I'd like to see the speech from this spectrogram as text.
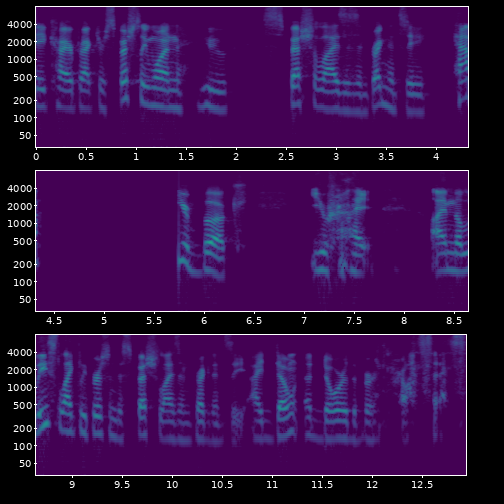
a chiropractor, especially one who specializes in pregnancy, happened. In your book, you write, "I'm the least likely person to specialize in pregnancy. I don't adore the birth process."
